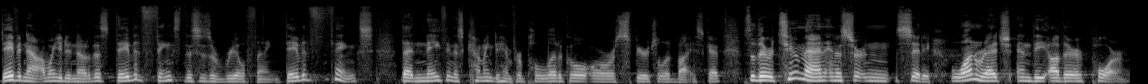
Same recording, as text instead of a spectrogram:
David, now, I want you to note this. David thinks this is a real thing. David thinks that Nathan is coming to him for political or spiritual advice, okay? So there are two men in a certain city, one rich and the other poor.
